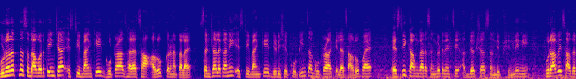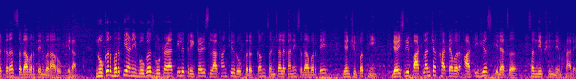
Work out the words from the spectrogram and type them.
गुणरत्न सदावर्तेंच्या एस टी बँकेत घोटाळा झाल्याचा आरोप करण्यात आलाय. संचालकांनी एस टी बँकेत दीडशे कोटींचा घोटाळा केल्याचा आरोप आहे. एस टी कामगार संघटनेचे अध्यक्ष संदीप शिंदेंनी पुरावे सादर करत सदावर्तेंवर आरोप केला. नोकर भरती आणि बोगस घोटाळ्यातील त्रेचाळीस लाखांची रोख रक्कम संचालकांनी सदावर्ते यांची पत्नी जयश्री पाटलांच्या खात्यावर आर टी जी एस केल्याचं संदीप शिंदे म्हणाले.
